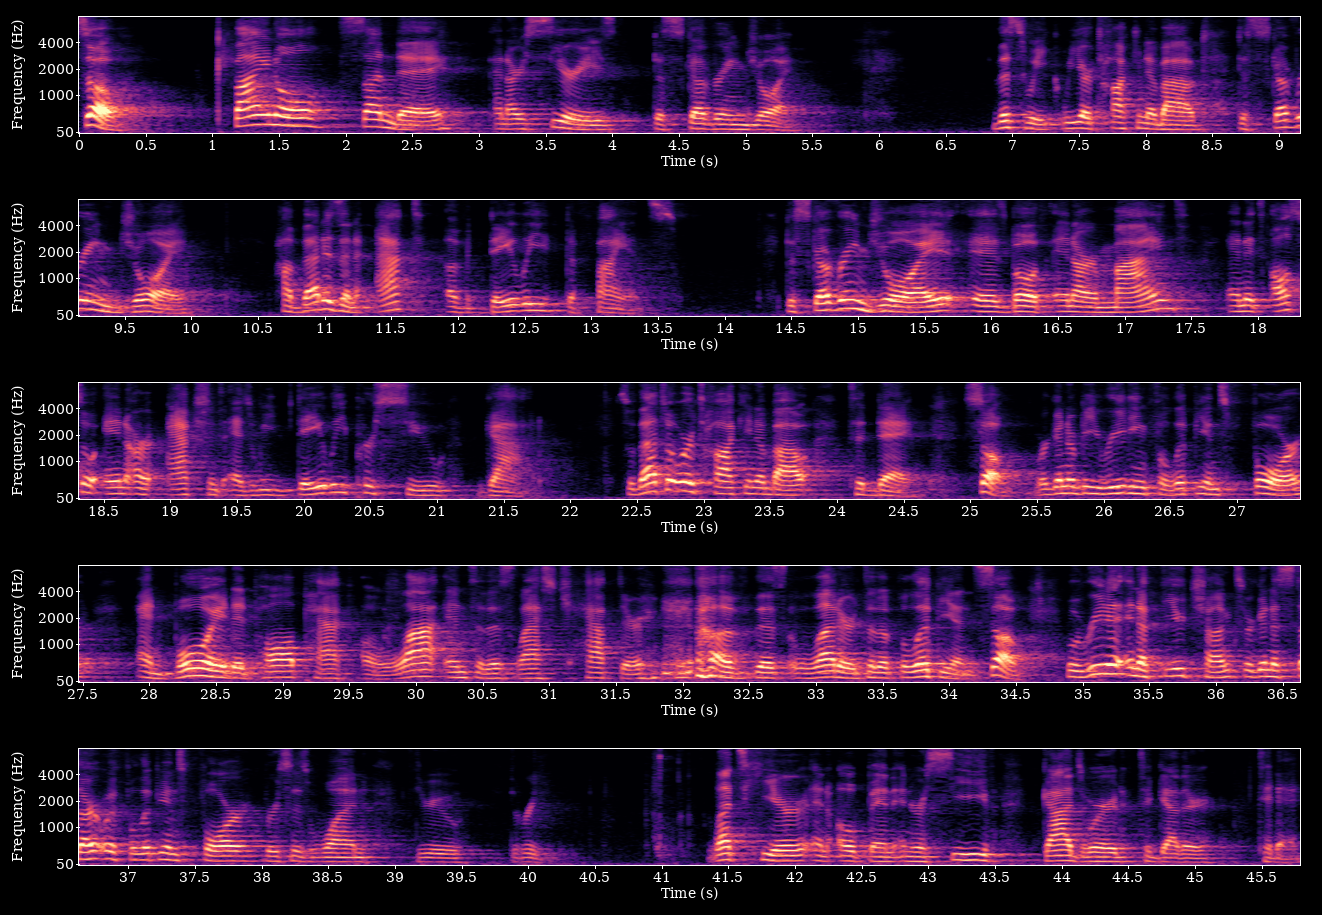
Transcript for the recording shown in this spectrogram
So, final Sunday in our series, Discovering Joy. This week, we are talking about discovering joy, how that is an act of daily defiance. Discovering joy is both in our mind and it's also in our actions as we daily pursue God. So that's what we're talking about today. So, we're going to be reading Philippians 4 and boy, did Paul pack a lot into this last chapter of this letter to the Philippians. So we'll read it in a few chunks. We're going to start with Philippians 4, verses 1 through 3. Let's hear and open and receive God's word together today.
